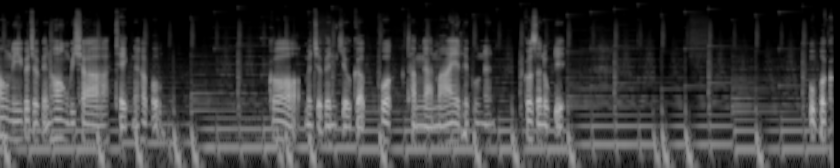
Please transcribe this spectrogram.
ห้องนี้ก็จะเป็นห้องวิชาเทคนะครับผม ก็มันจะเป็นเกี่ยวกับพวกทำงานไม้อะไรพวกนั้น ก็สนุกดี อุปก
